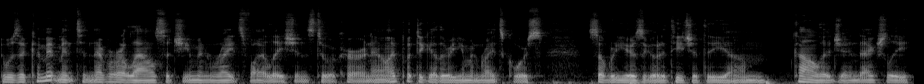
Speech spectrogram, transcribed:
It was a commitment to never allow such human rights violations to occur. Now, I put together a human rights course several years ago to teach at the um, college and actually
